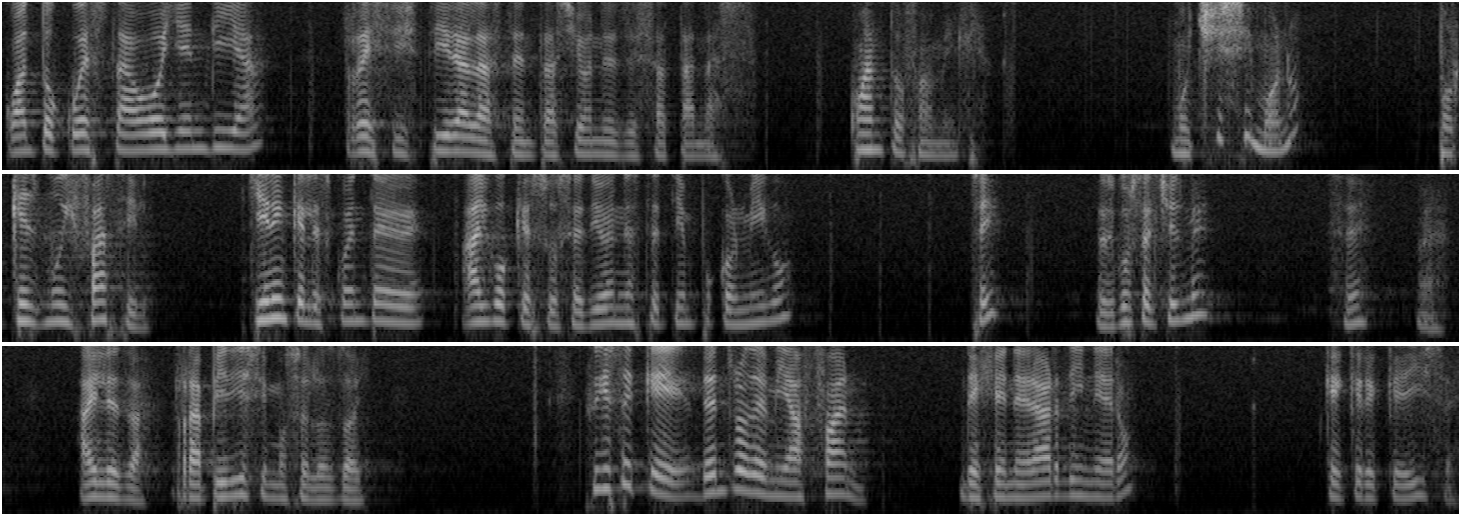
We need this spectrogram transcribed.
¿Cuánto cuesta hoy en día resistir a las tentaciones de Satanás? ¿Cuánto familia? Muchísimo, ¿no? Porque es muy fácil. ¿Quieren que les cuente algo que sucedió en este tiempo conmigo? ¿Sí? ¿Les gusta el chisme? Sí. ahí les va. Rapidísimo se los doy. Fíjese que dentro de mi afán de generar dinero, ¿qué cree que hice?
